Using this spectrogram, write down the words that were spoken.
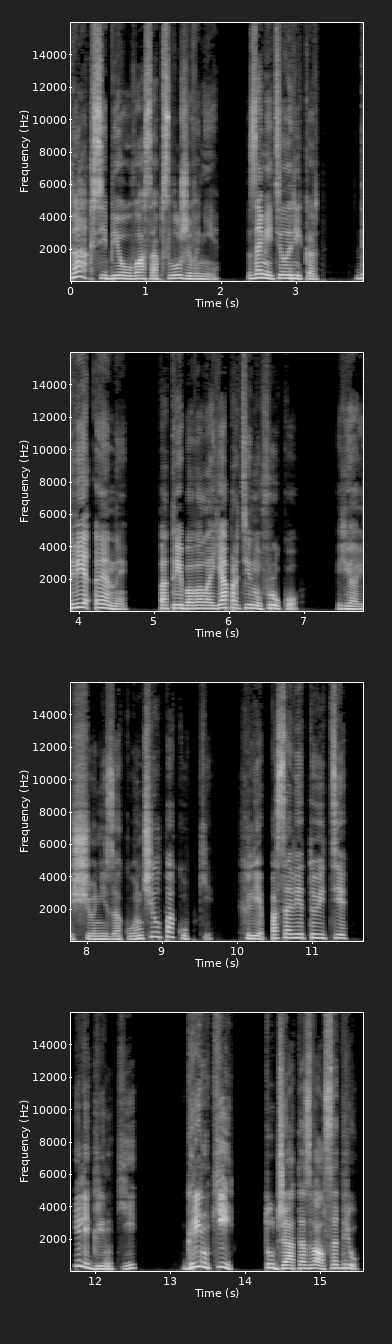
«Так себе у вас обслуживание», — заметил Рикард. «Две эны», — потребовала я, протянув руку. «Я еще не закончил покупки. Хлеб посоветуете или гренки?» «Гренки!» — тут же отозвался Дрю.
